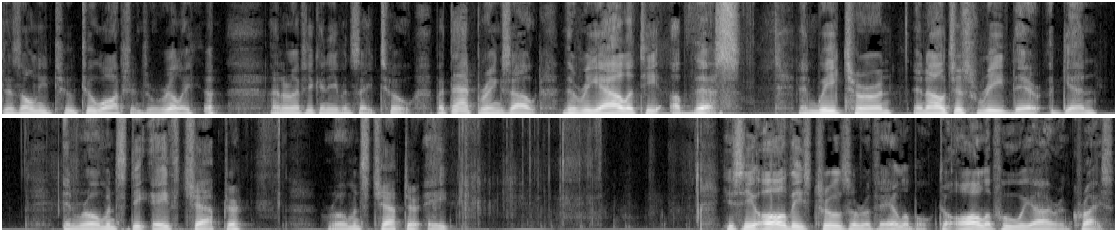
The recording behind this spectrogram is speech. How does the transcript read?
there's only two two options, really. I don't know if you can even say two, but that brings out the reality of this. And we turn, and I'll just read there again in Romans, the eighth chapter, Romans chapter 8. You see, all these truths are available to all of who we are in Christ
